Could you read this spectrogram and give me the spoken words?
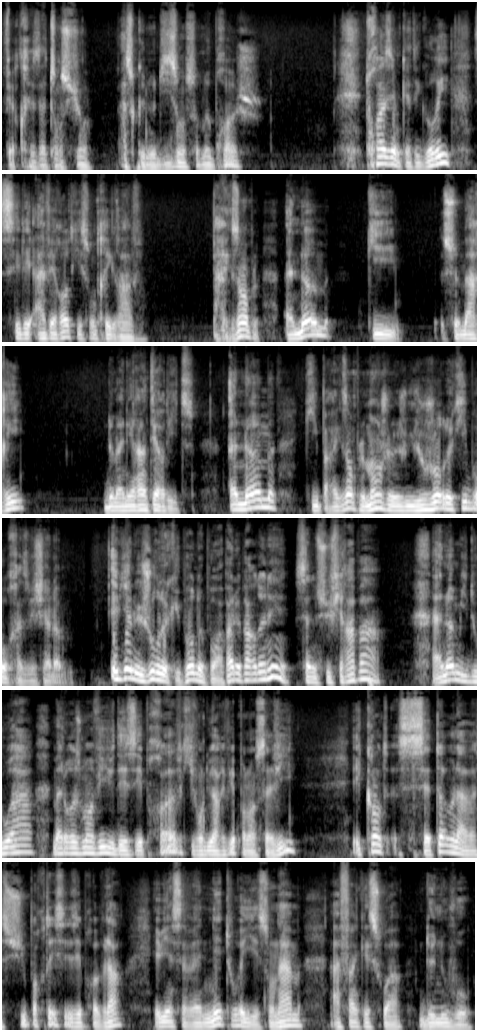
Faire très attention à ce que nous disons sur nos proches. Troisième catégorie, c'est les avérotes qui sont très graves. Par exemple, un homme qui se marie de manière interdite. Un homme qui, par exemple, mange le jour de Kippour, Shalom. Eh bien, le jour de Kippour ne pourra pas le pardonner. Ça ne suffira pas. Un homme, il doit malheureusement vivre des épreuves qui vont lui arriver pendant sa vie. Et quand cet homme-là va supporter ces épreuves-là, eh bien, ça va nettoyer son âme afin qu'elle soit de nouveau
